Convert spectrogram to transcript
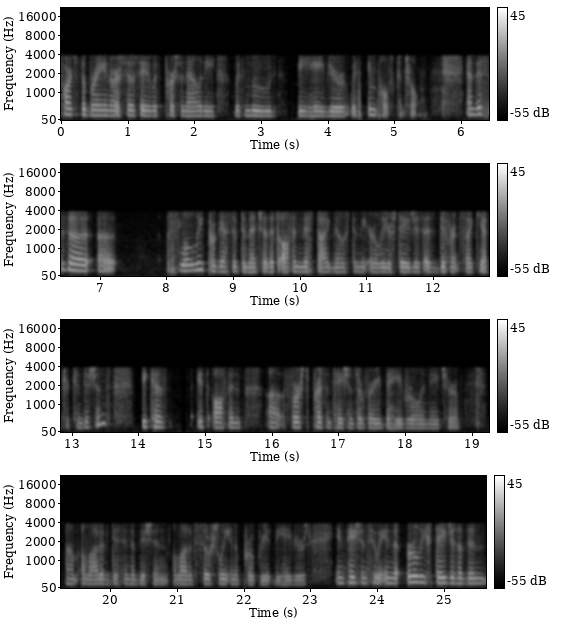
parts of the brain are associated with personality, with mood, behavior, with impulse control. And this is a, a slowly progressive dementia that's often misdiagnosed in the earlier stages as different psychiatric conditions because it's often uh, first presentations are very behavioral in nature. Um, a lot of disinhibition, a lot of socially inappropriate behaviors in patients who, in the early stages of the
